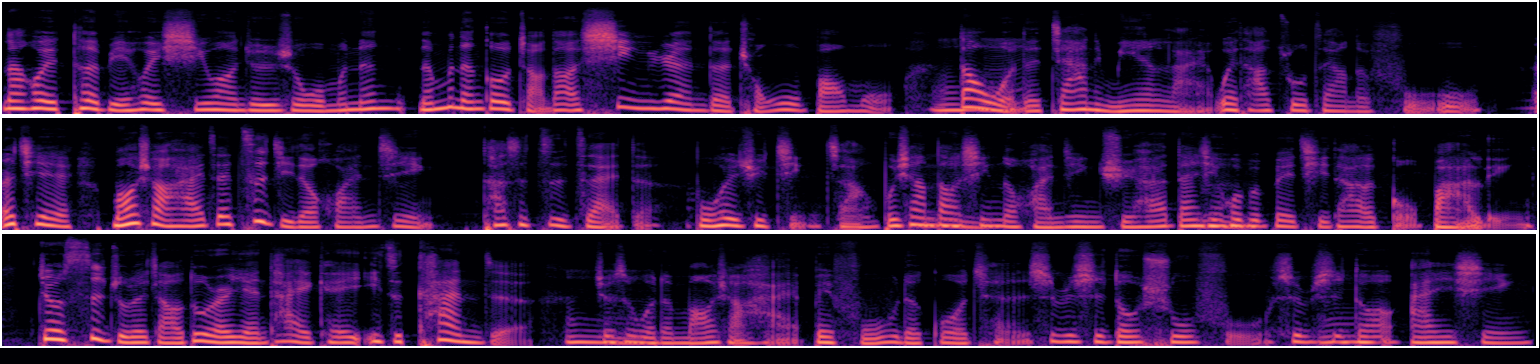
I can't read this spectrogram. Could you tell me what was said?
那会特别会希望，就是说，我们能能不能够找到信任的宠物保姆到我的家里面来为他做这样的服务，而且毛小孩在自己的环境。他是自在的，不会去紧张，不像到新的环境去，嗯、还要担心会不会被其他的狗霸凌。嗯、就饲主的角度而言，他也可以一直看着，就是我的毛小孩被服务的过程，是不是都舒服，是不是都安心？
